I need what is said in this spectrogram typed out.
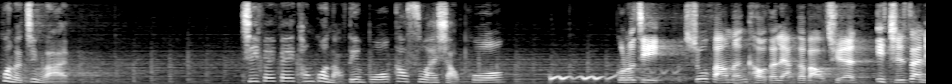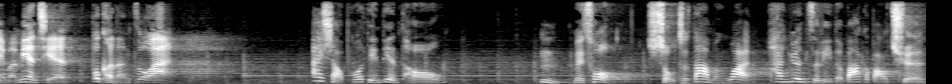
混了进来。鸡飞飞通过脑电波告诉艾小坡：“咕噜鸡，书房门口的两个保全一直在你们面前，不可能作案。”艾小坡点点头：“嗯，没错。”守着大门外和院子里的八个保全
